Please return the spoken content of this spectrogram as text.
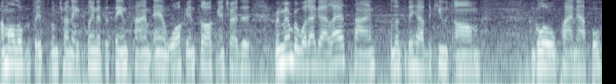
I'm all over the place because I'm trying to explain at the same time and walk and talk and try to remember what I got last time. Look, they have the cute um, glow pineapple.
